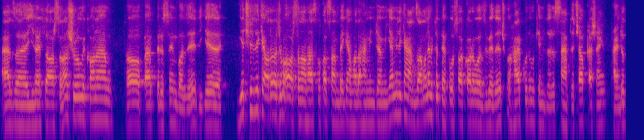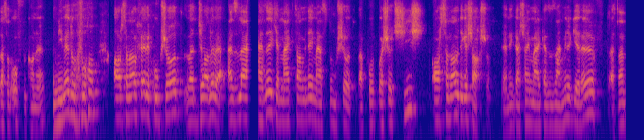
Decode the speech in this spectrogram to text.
از یونایتد آرسنال شروع می‌کنم تا بعد برسیم بازی دیگه. یه چیزی که حالا راجع به آرسنال هست می‌خواستم بگم حالا همینجا میگم اینه که همزمان نمی‌تونه پپ و ساکا رو بازی بده چون هر کدومو که می‌ذاره سمت چپ قشنگ 50 درصد اوف می‌کنه. نیمه دوم آرسنال خیلی خوب شد و جالبه از لحظه که مکتامینه مصدوم شد و پوگبا شد 6 آرسنال دیگه شاخ شد. یعنی قشنگ مرکز زمین رو گرفت. اصلا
